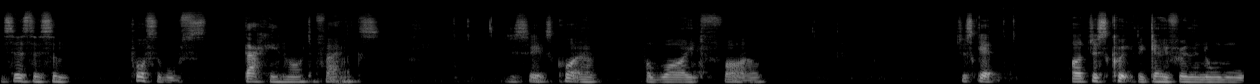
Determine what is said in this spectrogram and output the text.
It says there's some possible stacking artifacts. You see it's quite a, a wide file just get I'll just quickly go through the normal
